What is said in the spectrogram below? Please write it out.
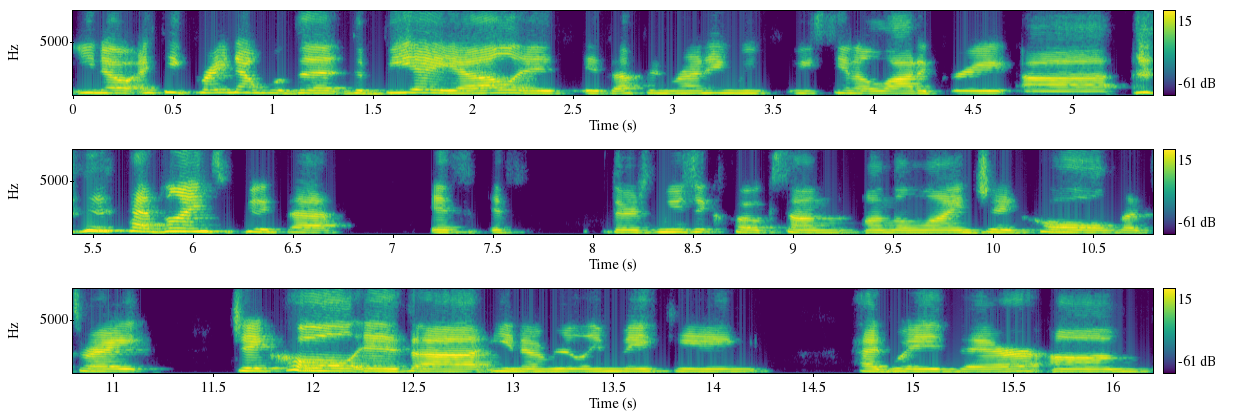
you know, I think right now the the BAL is, is up and running. We've we've seen a lot of great uh, headlines with uh, if if there's music folks on on the line, J Cole. That's right, J Cole is uh, you know really making headway there. Um,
